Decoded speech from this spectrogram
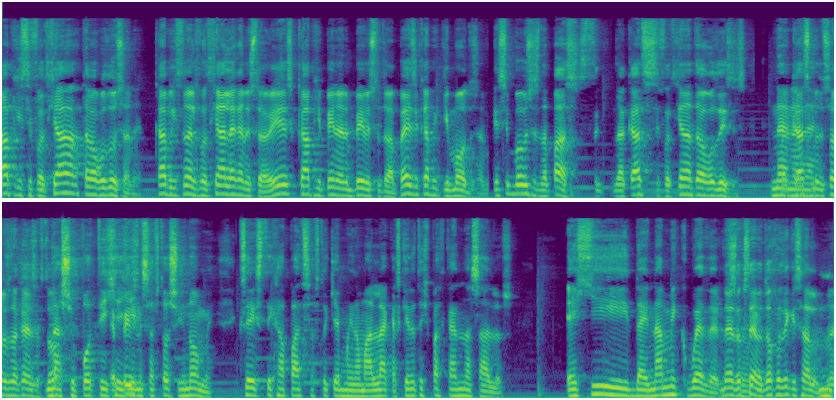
Κάποιοι στη φωτιά τραγουδούσαν. Κάποιοι στην άλλη φωτιά λέγανε ιστορίες, κάποιοι πίνανε μπύρε στο τραπέζι, κάποιοι κοιμόντουσαν. Και εσύ μπορούσες να πας να κάτσεις στη φωτιά να τραγουδήσει. Ναι, να ναι, κάτσεις ναι. με τους άλλου να κάνεις αυτό. Να σου πω τι είχε Επίσης- γίνει σε αυτό, συγγνώμη. Ξέρεις τι είχα πάθει σε αυτό και ήμουν μαλάκας και δεν το έχει πάθει κανένας άλλος. Έχει dynamic weather. Ναι, το ξέρω, το έχω δει και σε άλλον. Ναι.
